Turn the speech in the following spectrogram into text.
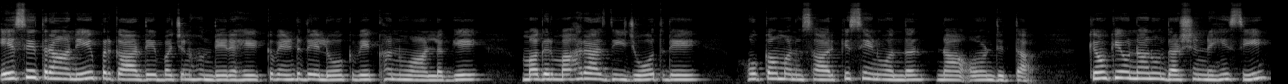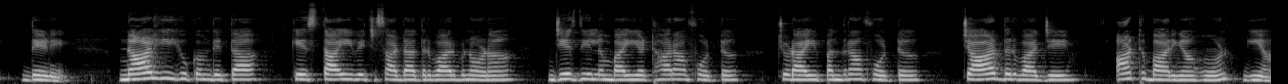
ਇਸੇ ਤਰ੍ਹਾਂ ਅਨੇਕ ਪ੍ਰਕਾਰ ਦੇ ਬਚਨ ਹੁੰਦੇ ਰਹੇ, ਕਵਿੰਡ ਦੇ ਲੋਕ ਵੇਖਣ ਨੂੰ ਆਣ ਲੱਗੇ, ਮਗਰ ਮਹਾਰਾਜ ਦੀ ਜੋਤ ਦੇ ਹੁਕਮ ਅਨੁਸਾਰ ਕਿਸੇ ਨੂੰ ਅੰਦਰ ਨਾ ਆਉਣ ਦਿੱਤਾ, ਕਿਉਂਕਿ ਉਹਨਾਂ ਨੂੰ ਦਰਸ਼ਨ ਨਹੀਂ ਸੀ ਦੇਣੇ। ਨਾਲ ਹੀ ਹੁਕਮ ਦਿੱਤਾ ਕਿ 27 ਵਿੱਚ ਸਾਡਾ ਦਰਬਾਰ ਬਣਾਉਣਾ, ਜਿਸ ਦੀ ਲੰਬਾਈ 18 ਫੁੱਟ, ਚੌੜਾਈ 15 ਫੁੱਟ, ਚਾਰ ਦਰਵਾਜ਼ੇ 8 ਬਾਰੀਆਂ ਹੋਣਗੀਆਂ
